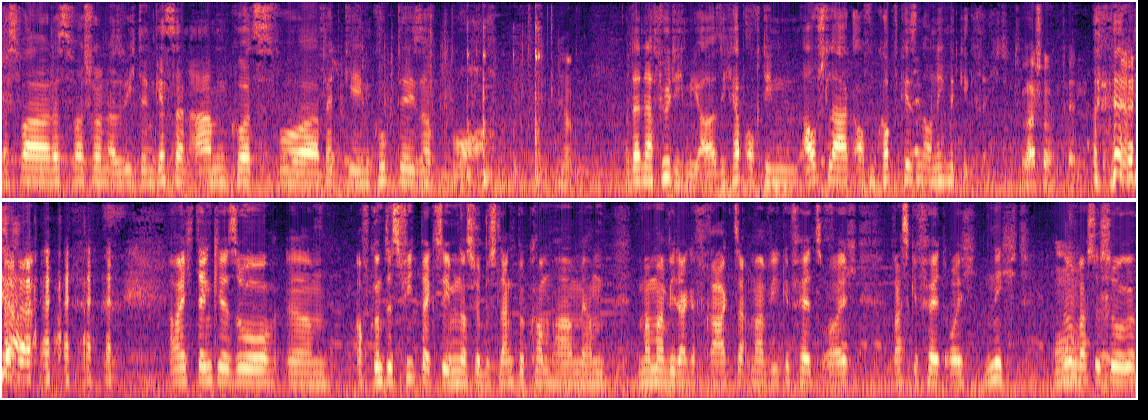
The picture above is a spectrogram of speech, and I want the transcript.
Das war, das war schon, also wie ich denn gestern Abend kurz vor Bett gehen guckte, ich sag, boah. Ja. Und danach fühlte ich mich. Also ich habe auch den Aufschlag auf dem Kopfkissen auch nicht mitgekriegt. Du warst schon am Pennen. Aber ich denke so, ähm, aufgrund des Feedbacks eben, das wir bislang bekommen haben, wir haben immer mal wieder gefragt, sag mal, wie gefällt's euch? Was gefällt euch nicht? Ne, was ist so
